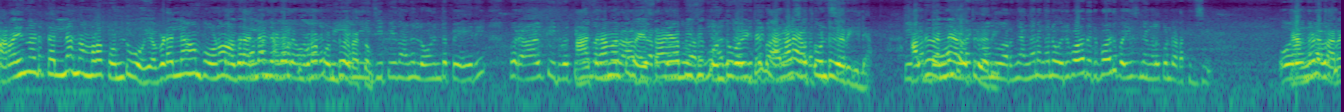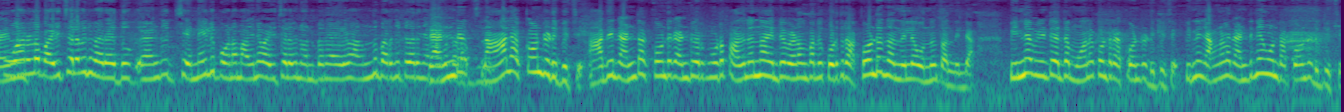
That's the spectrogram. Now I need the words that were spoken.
പറയുന്നിടത്തെല്ലാം നമ്മളെ കൊണ്ടുപോയി. എവിടെല്ലാം പോകണോ അവിടെല്ലാം ഞങ്ങളെ കൂടെ കൊണ്ടുനടക്കും ജി പി എന്നാണ് ലോണിന്റെ പേര്. ഒരാൾക്ക് ആശ്രാമത്ത് വയസ്സായ കൊണ്ടുപോയിട്ട് ഞങ്ങളെ അകത്തോണ്ട് കയറിയില്ല. അവർ തന്നെ പറഞ്ഞു അങ്ങനെ അങ്ങനെ ഒരുപാട് ഒരുപാട് പൈസ ഞങ്ങളെ കൊണ്ട് അടപ്പിച്ച് പോകാനുള്ള വഴി പറയുന്ന- പോകാനുള്ള വഴിച്ചെലവിന് വരെ ഞങ്ങൾക്ക് ചെന്നൈയിൽ പോകണം അതിന് വഴിച്ചെലവിന് ഒൻപതിനായിരം അന്ന് പറഞ്ഞിട്ട് വരെ രണ്ട് നാല് അക്കൗണ്ട് എടുപ്പിച്ച്. ആദ്യം രണ്ട് അക്കൗണ്ട് രണ്ടുപേർക്കും കൂടെ പതിനൊന്നായിരം രൂപ വേണമെന്ന് പറഞ്ഞ് കൊടുത്തിട്ട് അക്കൗണ്ടും തന്നില്ല ഒന്നും തന്നില്ല. പിന്നെ വീണ്ടും എന്റെ മോനെ കൊണ്ട് അക്കൗണ്ട് എടുപ്പിച്ച്. പിന്നെ ഞങ്ങൾ രണ്ടിനെയും കൊണ്ട് അക്കൗണ്ട് എടുപ്പിച്ച്.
